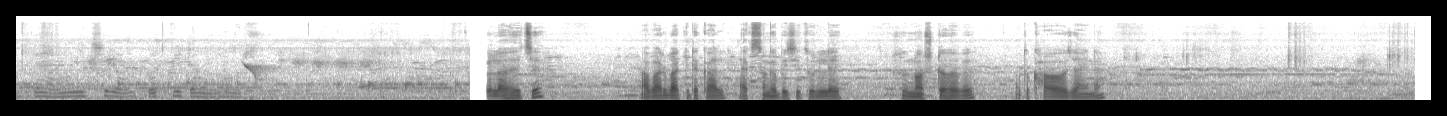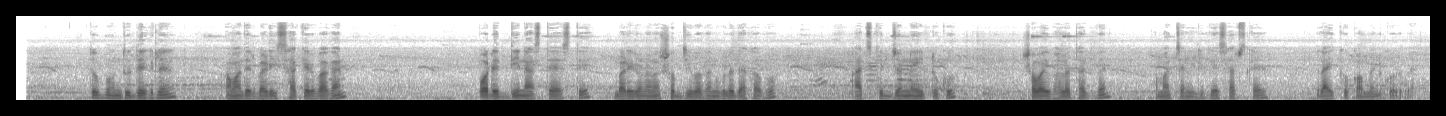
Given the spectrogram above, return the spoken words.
এটা এমন ছিল, প্রতিটা মূলা তোলা হয়েছে। আবার বাকিটা কাল একসঙ্গে বেশি তুললে শুধু নষ্ট হবে, অত খাওয়াও যায় না। তো বন্ধু দেখলেন, আমাদের বাড়ির শাকের বাগান। পরের দিন আস্তে আস্তে বাড়ির অন্যান্য সবজি বাগানগুলো দেখাবো। আজকের জন্য এইটুকু। সবাই ভালো থাকবেন। আমার চ্যানেলটিকে সাবস্ক্রাইব লাইক ও কমেন্ট করবেন।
